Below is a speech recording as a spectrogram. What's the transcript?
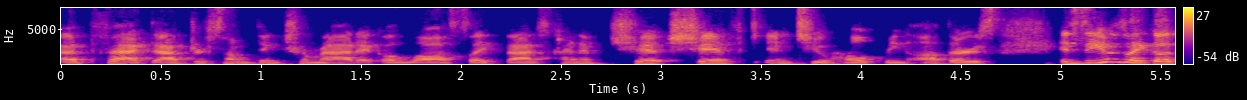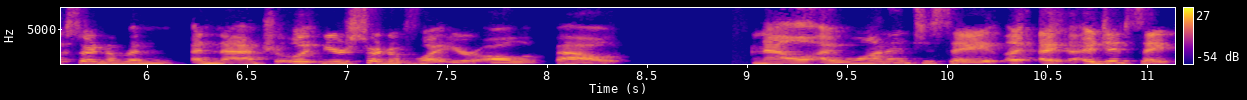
effect after something traumatic, a loss like that, kind of ch- shift into helping others. It seems like a sort of a, a natural. You're sort of what you're all about. Now, I wanted to say, I, I, did say,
